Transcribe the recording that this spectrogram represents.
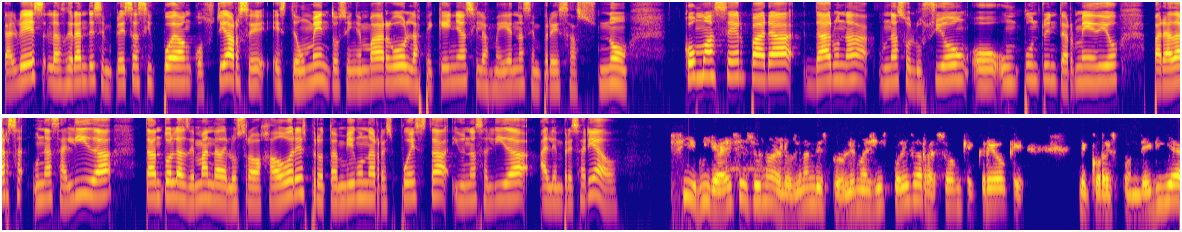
Tal vez las grandes empresas sí puedan costearse este aumento, sin embargo, las pequeñas y las medianas empresas no cómo hacer para dar una, solución o un punto intermedio para dar una salida tanto a las demandas de los trabajadores, pero también una respuesta y una salida al empresariado. Sí, mira, ese es uno de los grandes problemas y es por esa razón que creo que le correspondería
